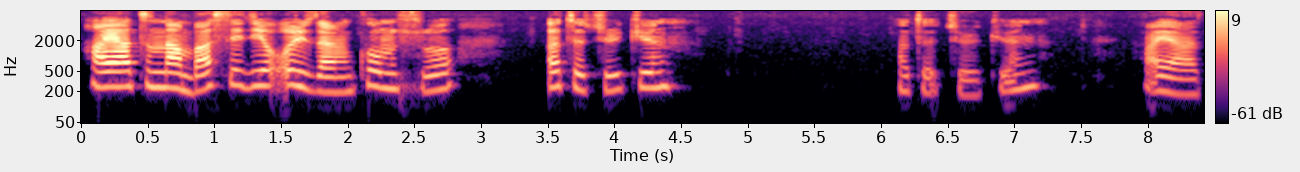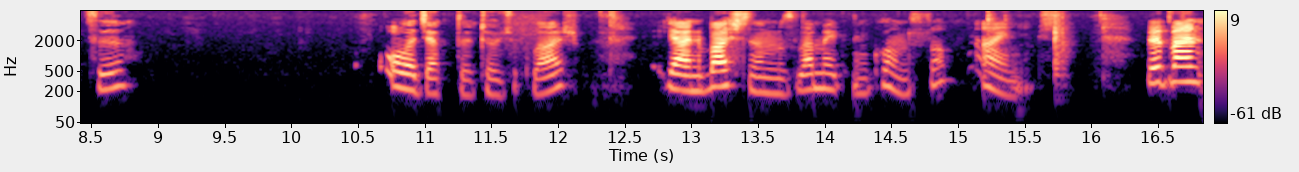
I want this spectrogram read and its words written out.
hayatından bahsediyor. O yüzden konusu Atatürk'ün Atatürk'ün hayatı olacaktır çocuklar. Yani başlığımızla metnin konusu aynıymış. Ve ben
